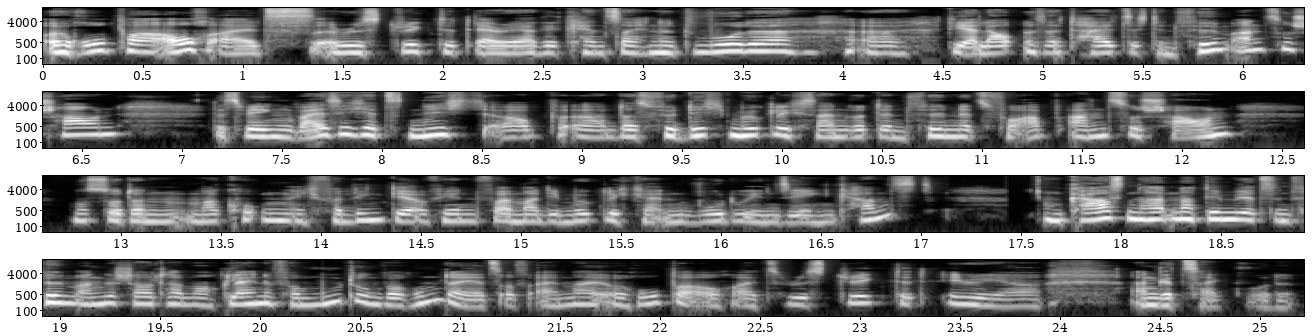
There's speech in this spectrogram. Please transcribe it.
Europa auch als Restricted Area gekennzeichnet wurde, äh, die Erlaubnis erteilt, sich den Film anzuschauen. Deswegen weiß ich jetzt nicht, ob äh, das für dich möglich sein wird, den Film jetzt vorab anzuschauen. Musst du dann mal gucken. Ich verlinke dir auf jeden Fall mal die Möglichkeiten, wo du ihn sehen kannst. Und Carsten hat, nachdem wir jetzt den Film angeschaut haben, auch gleich eine Vermutung, warum da jetzt auf einmal Europa auch als Restricted Area angezeigt wurde.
